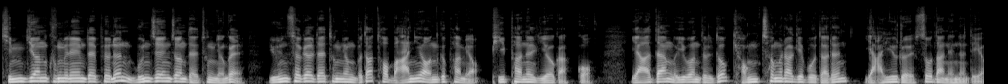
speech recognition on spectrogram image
김기현 국민의힘 대표는 문재인 전 대통령을 윤석열 대통령보다 더 많이 언급하며 비판을 이어갔고 야당 의원들도 경청을 하기보다는 야유를 쏟아냈는데요.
